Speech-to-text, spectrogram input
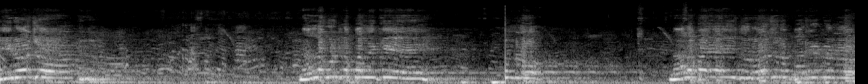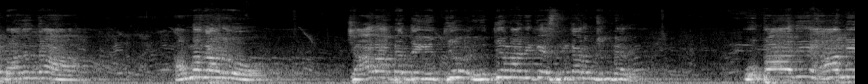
ఈరోజు నల్లగుడ్లపల్లికి నలభై ఐదు రోజుల పర్యటనలో భాగంగా అమ్మగారు చాలా పెద్ద ఉద్యమ ఉద్యమానికే శ్రీకారం చుట్టారు. ఉపాధి హామీ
